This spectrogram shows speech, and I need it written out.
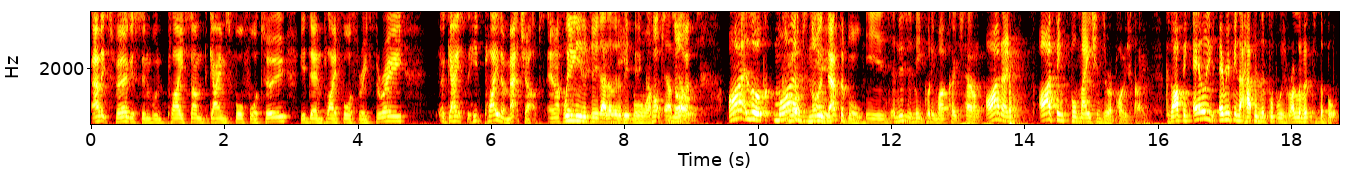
Alex Ferguson would play some games 4-4-2. He'd then play 4-3-3 against. He'd play the matchups, and I think We think need to do that a little bit more Klopp's ourselves. I look, my Klopp's not adaptable. Is and this is me putting my coach's hat on. I don't. I think formations are a postcode because I think every, everything that happens in football is relevant to the ball.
